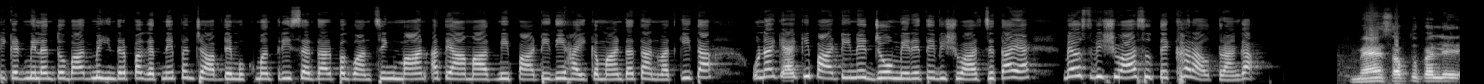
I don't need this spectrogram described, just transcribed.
ਟਿਕਟ ਮਿਲਣ ਤੋਂ ਬਾਅਦ ਮਹਿੰਦਰ ਭਗਤ ਨੇ ਪੰਜਾਬ ਦੇ ਮੁੱਖ ਮੰਤਰੀ ਸਰਦਾਰ ਭਗਵੰਤ ਸਿੰਘ ਮਾਨ ਅਤੇ ਆਮ ਆਦਮੀ ਪਾਰਟੀ ਦੀ ਹਾਈ ਕਮਾਂਡ ਦਾ ਧੰਨਵਾਦ ਕੀਤਾ। ਉਨ੍ਹਾਂ ਕਿਹਾ ਕਿ ਪਾਰਟੀ ਨੇ ਜੋ ਮੇਰੇ ਤੇ ਵਿਸ਼ਵਾਸ ਜਤਾਇਆ, ਮੈਂ ਉਸ ਵਿਸ਼ਵਾਸ ਉੱਤੇ ਖਰਾ ਉਤਰਾਂਗਾ। ਮੈਂ ਸਭ ਤੋਂ ਪਹਿਲੇ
